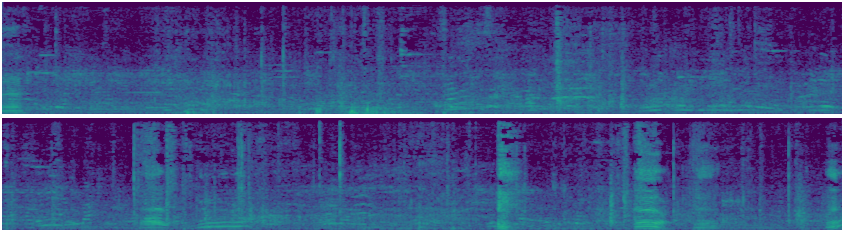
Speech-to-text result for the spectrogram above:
Anak. Oh. Oh. Hmm?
